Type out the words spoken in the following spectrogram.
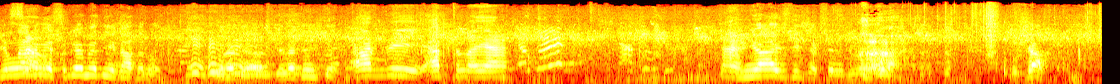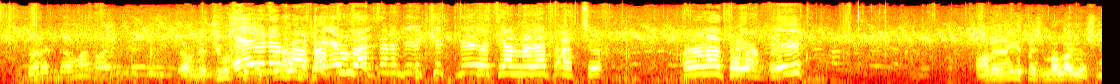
Yılların esiremediği kadın o. Öyle de, öyle değil de. Harbi Abdullah'a. Dünya izleyecek seni. Dünya. Uşak. Böyle giden var mı? Hayır. Ya ne cıvıksın Evine bak. Ev baksana biri kilitli, öte yanlar hep açık. Oralar dolandı. Eh, Abilerine gitmiş mallar yiyorsun.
